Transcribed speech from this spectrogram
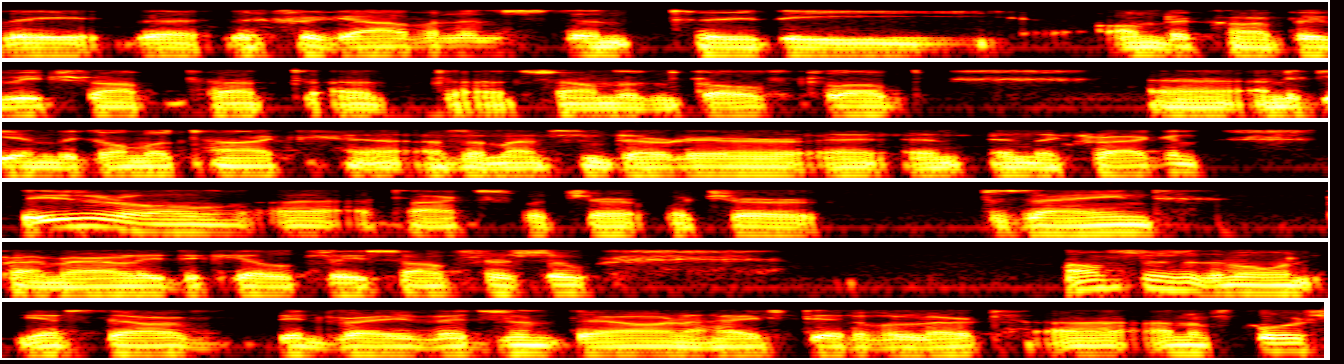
the the, the incident to the undercar booby trap at at, at Shandon Golf Club. Uh, and again, the gun attack, uh, as I mentioned earlier, in, in the Creggan. These are all uh, attacks which are which are designed primarily to kill police officers. So Officers at the moment, yes, they are being very vigilant. They are in a high state of alert, uh, and of course,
